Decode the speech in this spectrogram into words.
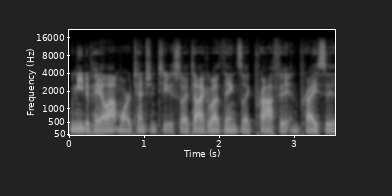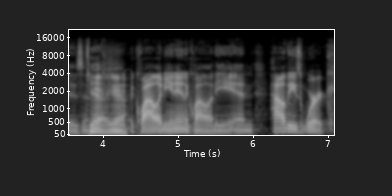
we need to pay a lot more attention to. So I talk about things like profit and prices and Yeah, yeah. equality and inequality and how these work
